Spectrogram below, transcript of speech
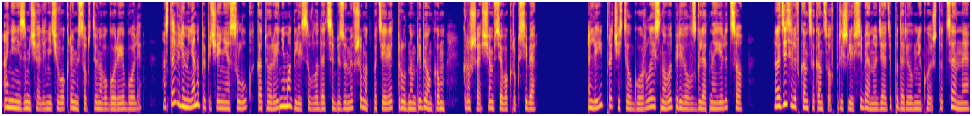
Они не замечали ничего, кроме собственного горя и боли. Оставили меня на попечение слуг, которые не могли совладать с обезумевшим от потери трудным ребенком, крушащим все вокруг себя. Ли прочистил горло и снова перевел взгляд на ее лицо. Родители в конце концов пришли в себя, но дядя подарил мне кое-что ценное.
